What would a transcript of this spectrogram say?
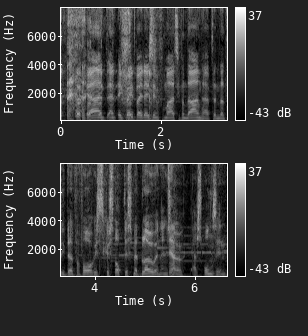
ja, en, en ik weet waar je deze informatie vandaan hebt. En dat hij er vervolgens gestopt is met blowen en zo. Ja. Ja, dat is onzin.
